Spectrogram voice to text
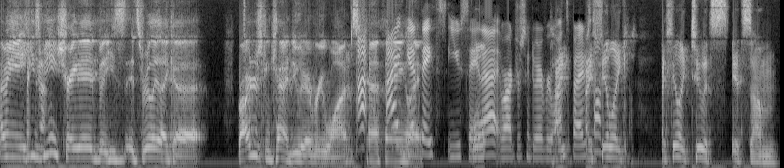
I mean, he's being traded, but he's it's really like a Rodgers can kind of do whatever he wants kind I, of thing. I get like, they you say Well, that Rodgers can do whatever he I, wants, but I just don't. feel like I feel like too. It's it's um.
